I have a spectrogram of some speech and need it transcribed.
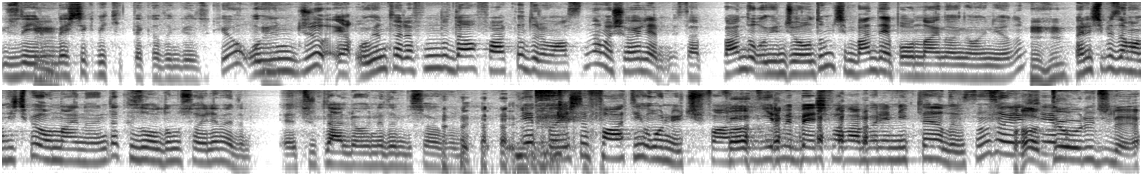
%25'lik bir kitle kadın gözüküyor. Oyuncu, yani oyun tarafında daha farklı durum aslında ama şöyle mesela ben de oyuncu olduğum için ben de hep online oyun oynuyordum. Ben hiçbir zaman hiçbir online oyunda kız olduğumu söylemedim. E, Türklerle oynadığım bir serverda. hep böyle işte Fatih 13, Fatih 25 falan böyle nickler alırsınız. Öyle bir şey Fatih 13 ne ya?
